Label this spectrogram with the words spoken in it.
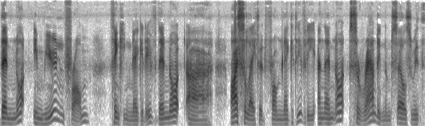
They're not immune from thinking negative. They're not uh, isolated from negativity, and they're not surrounding themselves with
